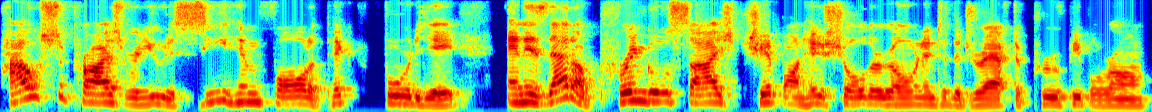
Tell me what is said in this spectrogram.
How surprised were you to see him fall to pick 48? And is that a Pringle sized chip on his shoulder going into the draft to prove people wrong?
